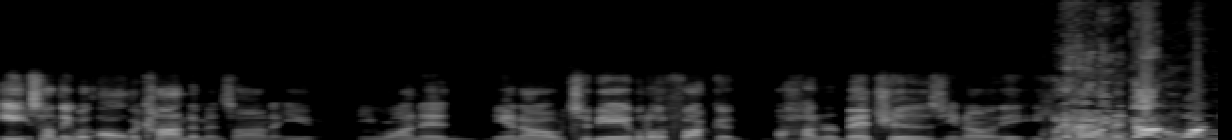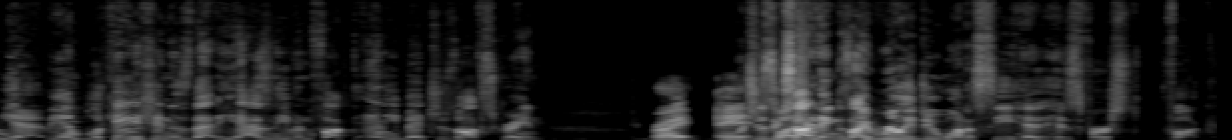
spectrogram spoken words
eat something with all the condiments on it. You you wanted, you know, to be able to fuck a, a hundred bitches. You know, he we haven't even gotten one yet. The implication is that he hasn't even fucked any bitches off screen, right, and, which is but- exciting because I really do want to see his, his first fuck.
